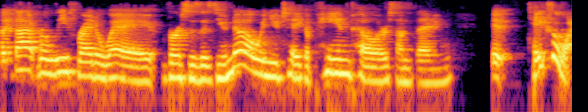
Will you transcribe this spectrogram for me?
get that relief right away versus as you know, when you take a pain pill or something, it takes a while.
